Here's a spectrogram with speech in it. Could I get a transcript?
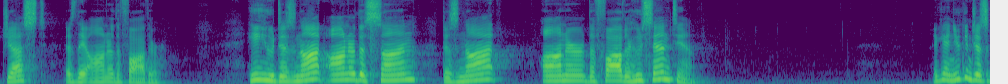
just as they honor the Father. He who does not honor the Son does not honor the Father who sent him. Again, you can just,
